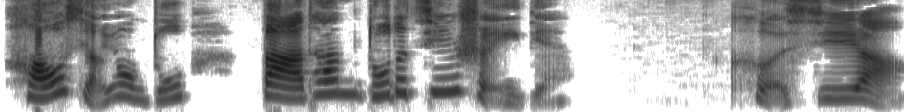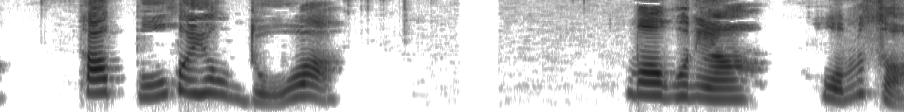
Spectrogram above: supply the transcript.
好想用毒把他们毒得精神一点，可惜呀，他不会用毒啊，莫姑娘。我们走，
